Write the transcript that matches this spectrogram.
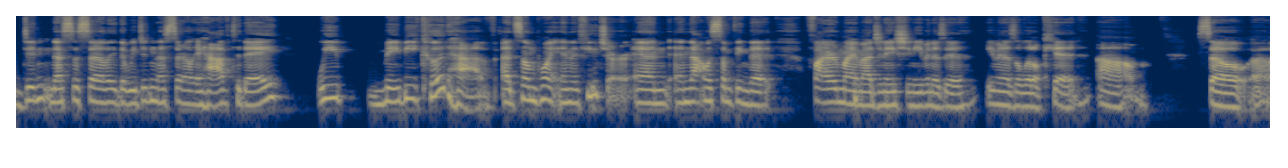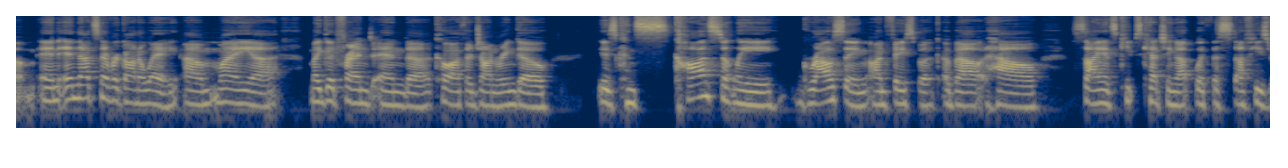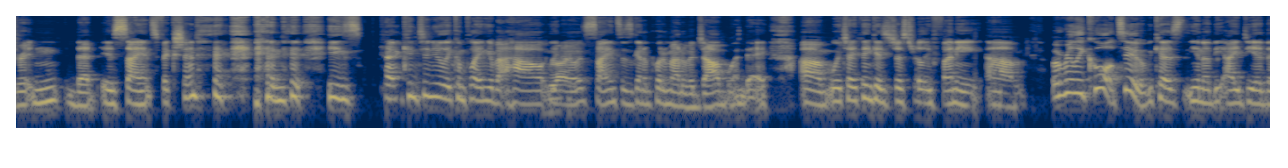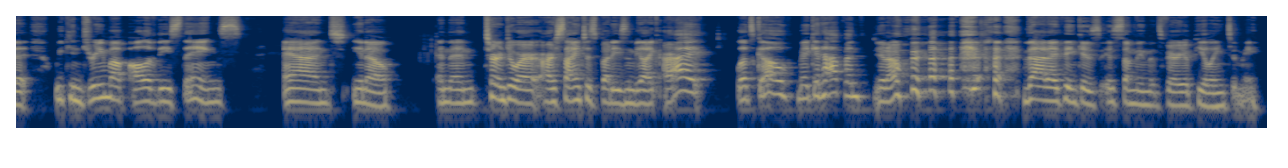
didn't necessarily, that we didn't necessarily have today, we maybe could have at some point in the future. And, and that was something that fired my imagination even as a, even as a little kid. Um, so, um, and, and that's never gone away. Um, my, uh, my good friend and uh, co-author John Ringo is cons- constantly grousing on Facebook about how science keeps catching up with the stuff he's written that is science fiction, and he's continually complaining about how you know science is going to put him out of a job one day, um, which I think is just really funny, um, but really cool too because you know the idea that we can dream up all of these things and you know and then turn to our, our scientist buddies and be like, all right, let's go, make it happen. You know, that I think is, is something that's very appealing to me.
